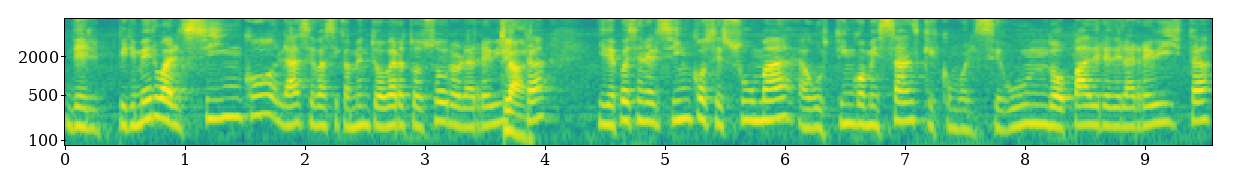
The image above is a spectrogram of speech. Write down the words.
del primero al 5, la hace básicamente Oberto Soro, la revista. Claro. Y después en el 5 se suma Agustín Gómez Sanz, que es como el segundo padre de la revista.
